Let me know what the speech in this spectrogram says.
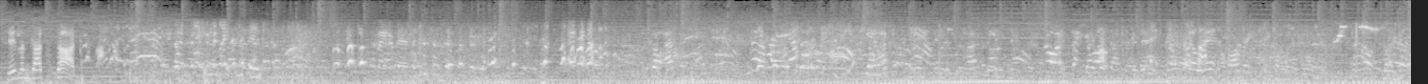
Caitlin got stuck. Oh. Go in.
